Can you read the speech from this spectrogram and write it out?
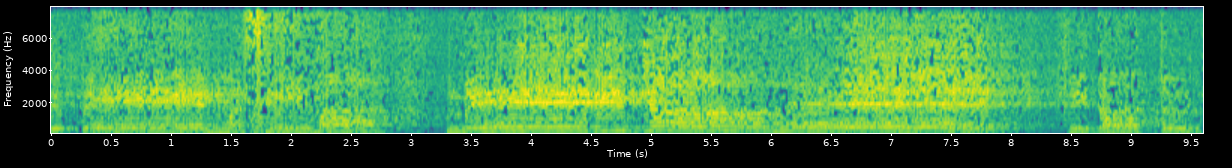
تجھ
